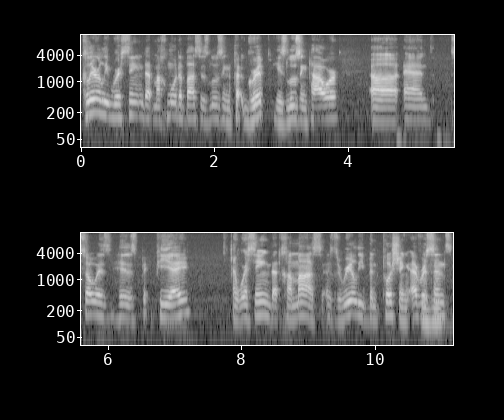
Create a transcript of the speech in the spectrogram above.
clearly, we're seeing that Mahmoud Abbas is losing grip, he's losing power, uh, and so is his PA. And we're seeing that Hamas has really been pushing ever mm-hmm. since.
